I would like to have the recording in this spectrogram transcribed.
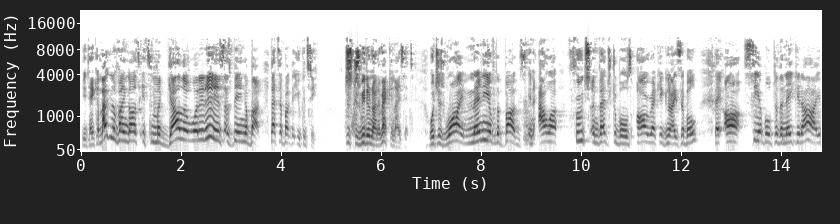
You take a magnifying glass, it's megala what it is as being a bug. That's a bug that you can see. Just because we don't know how to recognize it. Which is why many of the bugs in our fruits and vegetables are recognizable. They are seeable to the naked eye.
